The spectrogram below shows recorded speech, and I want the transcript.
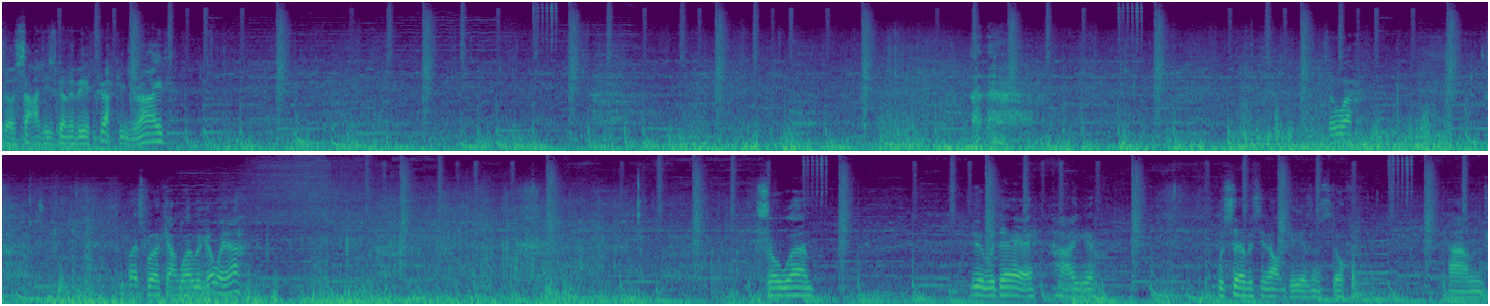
So Saturday's going to be a cracking ride. Let's work out where we're going, huh? So um, the other day I uh, was servicing hot gears and stuff and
